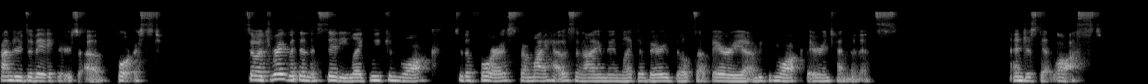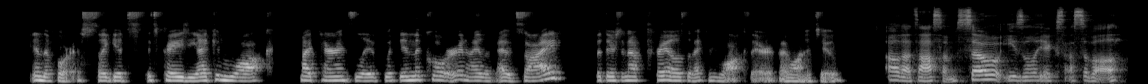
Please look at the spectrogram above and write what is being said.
hundreds of acres of forest. So it's right within the city. Like we can walk to the forest from my house, and I'm in like a very built up area. We can walk there in 10 minutes and just get lost in the forest. Like it's it's crazy. I can walk. My parents live within the core and I live outside, but there's enough trails that I can walk there if I wanted to. Oh, that's awesome. So easily accessible.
